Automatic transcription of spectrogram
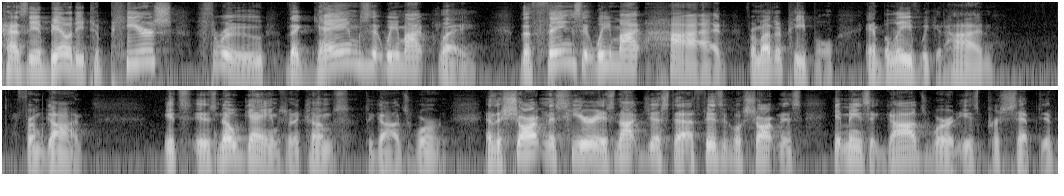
has the ability to pierce through the games that we might play, the things that we might hide from other people, and believe we could hide from God. It's, it's no games when it comes to God's Word. And the sharpness here is not just a physical sharpness, it means that God's word is perceptive.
